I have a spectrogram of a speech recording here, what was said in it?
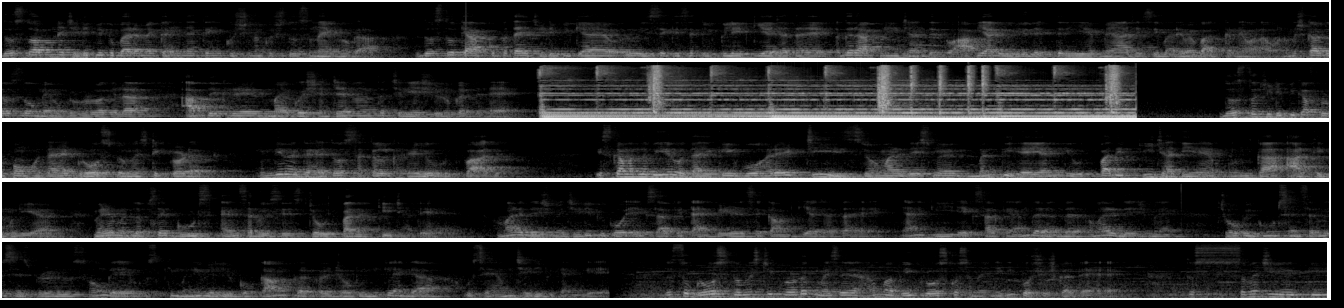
दोस्तों, आपने जीडीपी के बारे में कहीं ना कहीं कुछ ना कुछ तो सुना ही होगा। तो दोस्तों, क्या आपको पता है जीडीपी क्या है और इसे कैसे कैलकुलेट किया जाता है? अगर आप नहीं जानते तो आप ये आगे वीडियो देखते रहिए। मैं आज इसी बारे में बात करने वाला हूँ। नमस्कार दोस्तों, मैं हूँ प्रफुल वगेला आप देख रहे हैं माई क्वेश्चन चैनल तो चलिए शुरू करते हैं। दोस्तों जीडीपी का फुल फॉर्म होता है ग्रोस डोमेस्टिक प्रोडक्ट हिंदी में कहे तो सकल घरेलू उत्पाद। इसका मतलब ये होता है कि वो हर एक चीज़ जो हमारे देश में बनती है, यानी कि उत्पादित की जाती है, उनका आर्थिक मूल्य मेरे मतलब से गुड्स एंड सर्विसेज़ जो उत्पादित की जाते हैं। हमारे देश में जीडीपी को एक साल के टाइम पीरियड से काउंट किया जाता है। यानी कि एक साल के अंदर अंदर हमारे देश में जो भी गुड्स एंड सर्विसेज़ प्रोड्यूस होंगे, उसकी मनी वैल्यू को काउंट कर कर जो भी निकलेगा उसे हम जीडीपी कहेंगे। दोस्तों ग्रोस डोमेस्टिक प्रोडक्ट में से हम अभी ग्रोस को समझने की कोशिश करते हैं। तो समझिए कि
